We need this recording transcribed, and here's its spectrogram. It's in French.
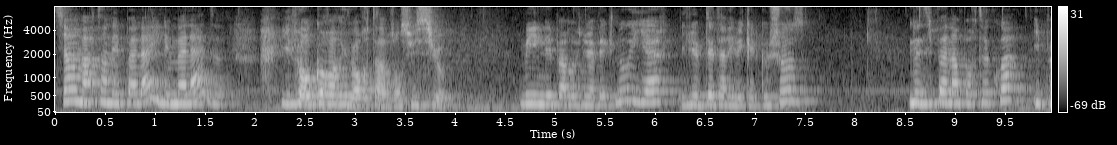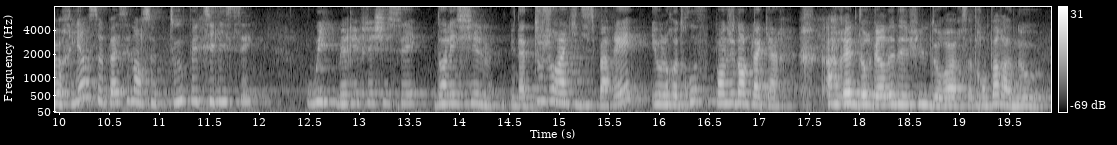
Tiens, Martin n'est pas là, il est malade Il va encore arriver en retard, j'en suis sûre. Mais il n'est pas revenu avec nous hier. Il lui est peut-être arrivé quelque chose. Ne dis pas n'importe quoi, il peut rien se passer dans ce tout petit lycée. Oui, mais réfléchissez. Dans les films, il y en a toujours un qui disparaît et on le retrouve pendu dans le placard. Arrête de regarder des films d'horreur, ça te rend parano.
